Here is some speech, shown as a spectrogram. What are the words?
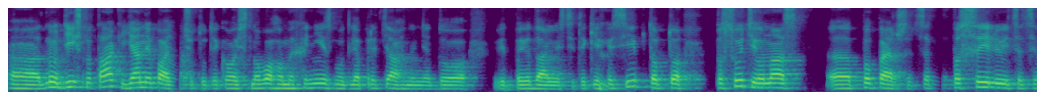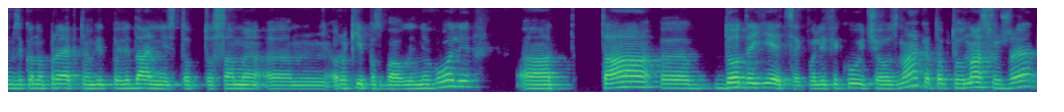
Е, Ну, дійсно так. Я не бачу тут якогось нового механізму для притягнення до відповідальності таких осіб. Тобто, по суті, у нас, е, по-перше, це посилюється цим законопроектом відповідальність, тобто саме ем, роки позбавлення волі, е, та е, додається кваліфікуюча ознака. Тобто, у нас вже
